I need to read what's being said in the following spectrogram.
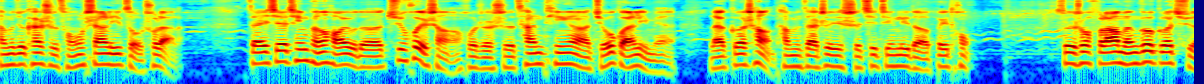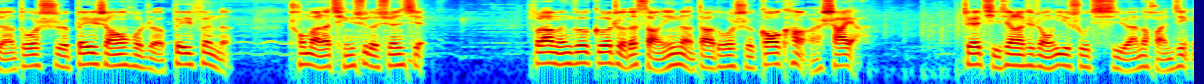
他们就开始从山里走出来了。在一些亲朋好友的聚会上，或者是餐厅啊、酒馆里面来歌唱他们在这一时期经历的悲痛。所以说，弗拉门戈歌曲呢，多是悲伤或者悲愤的，充满了情绪的宣泄。弗拉门戈歌者的嗓音呢，大多是高亢而沙哑，这也体现了这种艺术起源的环境。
